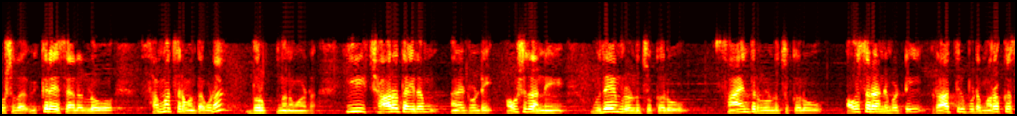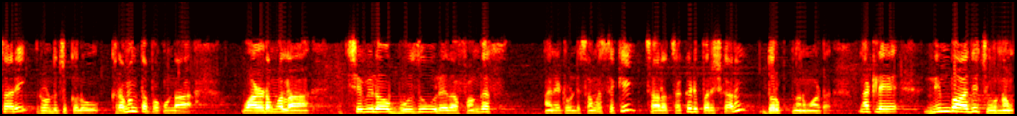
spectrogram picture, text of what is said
ఔషధ విక్రయశాలల్లో సంవత్సరం అంతా కూడా దొరుకుతుందన్నమాట. ఈ చారతైలం అనేటువంటి ఔషధాన్ని ఉదయం రెండు చుక్కలు సాయంత్రం రెండు చుక్కలు అవసరాన్ని బట్టి రాత్రిపూట మరొకసారి రెండు చుక్కలు క్రమం తప్పకుండా వాడడం వల్ల చెవిలో బూజు లేదా ఫంగస్ అనేటువంటి సమస్యకి చాలా చక్కటి పరిష్కారం దొరుకుతుందన్నమాట. అట్లే నింబాది చూర్ణం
